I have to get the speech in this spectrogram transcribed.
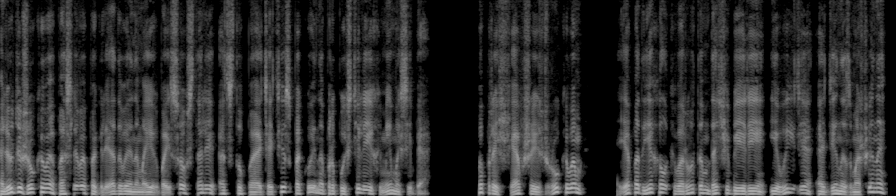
Люди Жукова, опасливо поглядывая на моих бойцов, стали отступать, а те спокойно пропустили их мимо себя. Попрощавшись с Жуковым, я подъехал к воротам дачи Берии и, выйдя один из машины,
